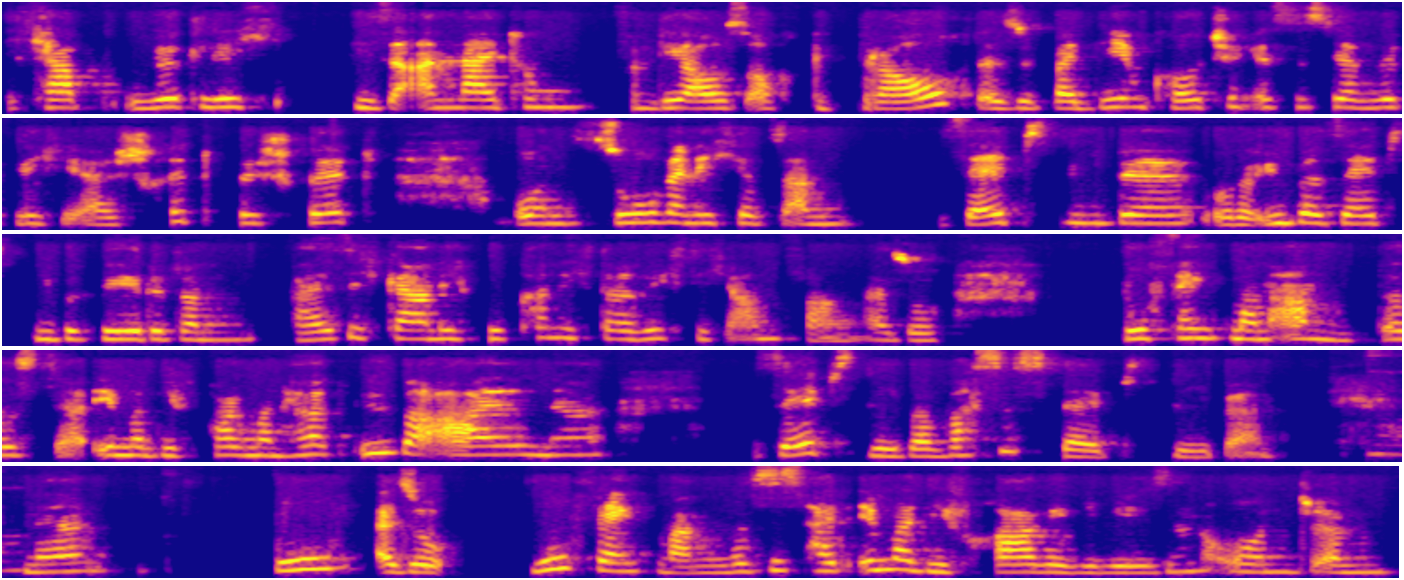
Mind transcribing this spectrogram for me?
ich habe wirklich diese Anleitung von dir aus auch gebraucht. Also bei dir im Coaching ist es ja wirklich eher Schritt für Schritt. Und so, wenn ich jetzt an Selbstliebe oder über Selbstliebe rede, dann weiß ich gar nicht, wo kann ich da richtig anfangen. Also wo fängt man an? Das ist ja immer die Frage, man hört überall, ne, Selbstliebe, was ist Selbstliebe? Ja. Ne, wo, also, wo fängt man? Das ist halt immer die Frage gewesen. Und ähm,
